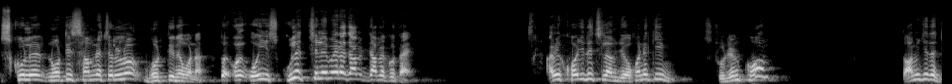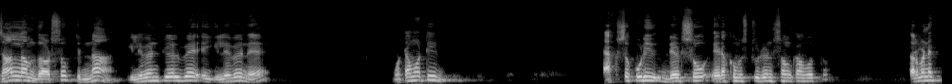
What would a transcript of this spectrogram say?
স্কুলের নোটিশ সামনে চলল ভর্তি নেব না। তো ওই- স্কুলের ছেলেমেয়েরা যাবে যাবে কোথায়? আমি খোঁজ দিচ্ছিলাম যে ওখানে কি স্টুডেন্ট কম? তো আমি যেটা জানলাম দর্শক, যে না ইলেভেন টুয়েলভে এই ইলেভেনে মোটামুটি একশো কুড়ি, দেড়শো এরকম স্টুডেন্ট সংখ্যা হতো। তার মানে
